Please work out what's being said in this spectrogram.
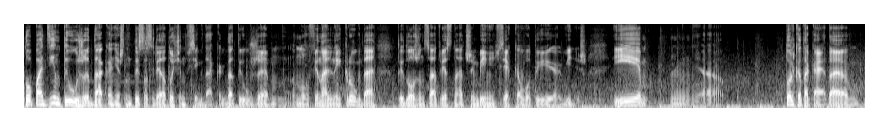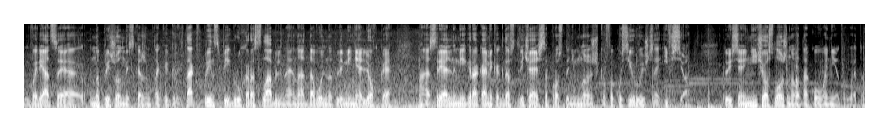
топ-1 ты уже, да, конечно, ты сосредоточен всегда. Когда ты уже, ну, финальный круг, да, ты должен, соответственно, отшимбенить всех, кого ты видишь. И э, только такая, да, вариация напряженной, скажем так, игры. Так, в принципе, игруха расслабленная, она довольно для меня легкая. А с реальными игроками, когда встречаешься, просто немножечко фокусируешься и все. То есть э, ничего сложного такого нету в этом.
